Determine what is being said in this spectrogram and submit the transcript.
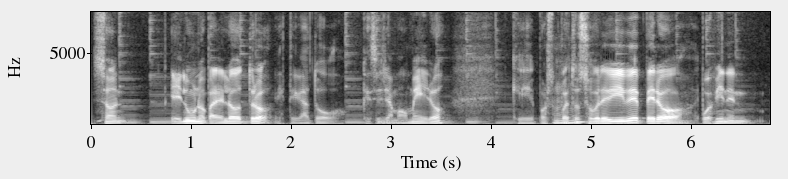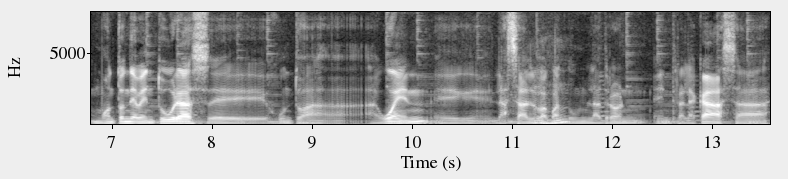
son el uno para el otro, este gato que se llama Homero, que por supuesto sobrevive, pero pues vienen un montón de aventuras eh, junto a, a Gwen, eh, la salva cuando un ladrón entra a la casa,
